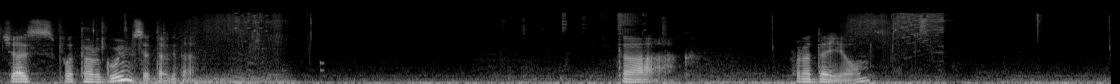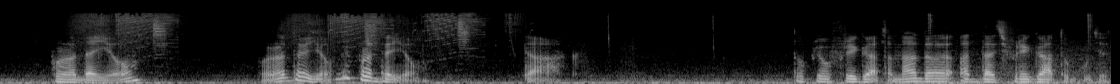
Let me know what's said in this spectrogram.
Сейчас поторгуемся тогда. Так. Продаем. Продаем. Продаем и продаем. Так. Топливо фрегата. Надо отдать фрегату будет.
